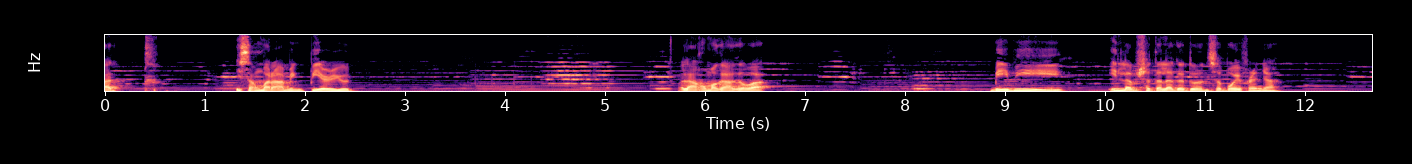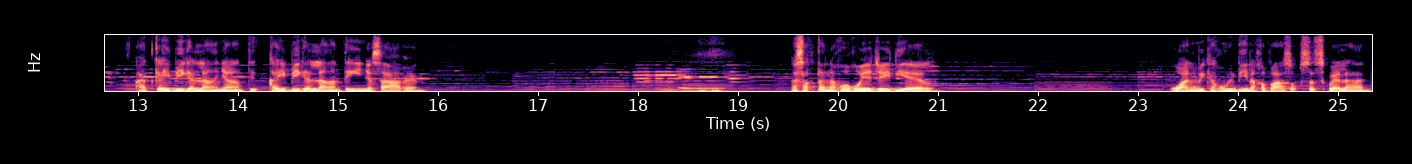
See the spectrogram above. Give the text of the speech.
At isang maraming period. Wala akong magagawa. Maybe in love siya talaga doon sa boyfriend niya. At kaibigan lang niya ang kaibigan lang ang tingin niya sa akin. Nasaktan ako, Kuya JDL. One week akong hindi nakapasok sa eskwelahan.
